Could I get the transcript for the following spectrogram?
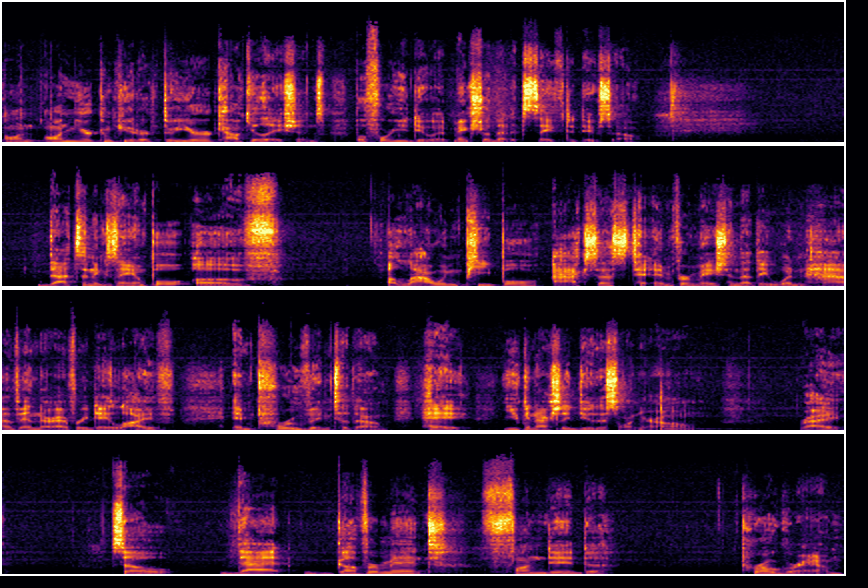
on on your computer through your calculations before you do it. Make sure that it's safe to do so. That's an example of allowing people access to information that they wouldn't have in their everyday life and proving to them, "Hey, you can actually do this on your own." Right? So that government funded program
